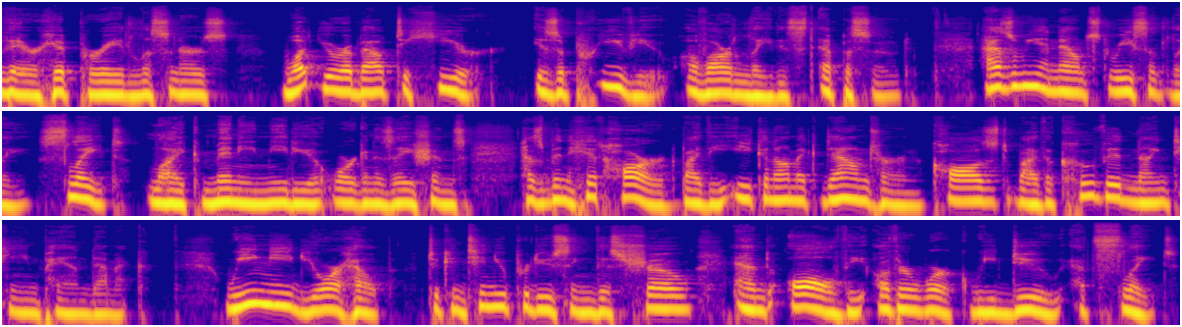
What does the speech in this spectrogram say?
there, Hit Parade listeners. What you're about to hear is a preview of our latest episode. As we announced recently, Slate, like many media organizations, has been hit hard by the economic downturn caused by the COVID 19 pandemic. We need your help to continue producing this show and all the other work we do at Slate.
